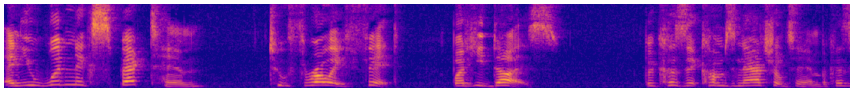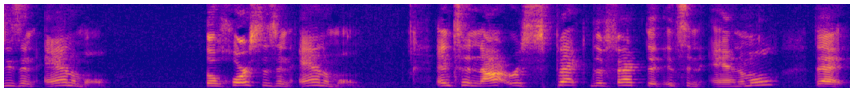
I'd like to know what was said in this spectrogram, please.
And you wouldn't expect him to throw a fit, but he does. Because it comes natural to him, because he's an animal. The horse is an animal. And to not respect the fact that it's an animal that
